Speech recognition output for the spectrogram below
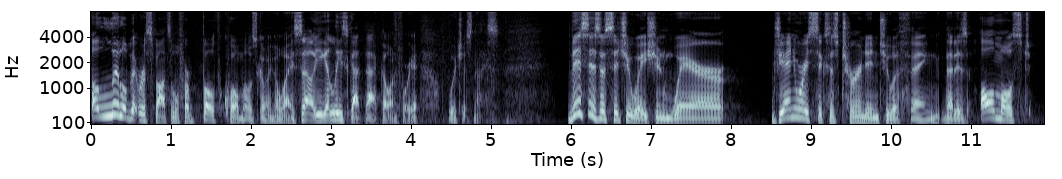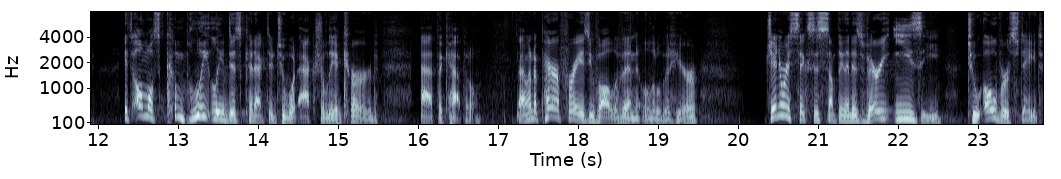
a little bit responsible for both Cuomo's going away. So you at least got that going for you, which is nice. This is a situation where January 6th has turned into a thing that is almost, it's almost completely disconnected to what actually occurred at the Capitol. Now, I'm going to paraphrase Yuval Levin a little bit here. January 6th is something that is very easy to overstate,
